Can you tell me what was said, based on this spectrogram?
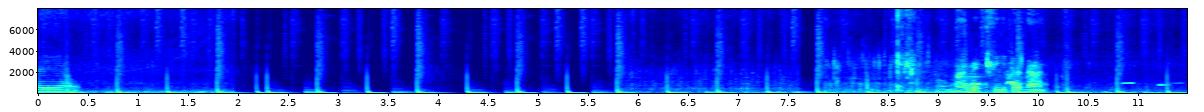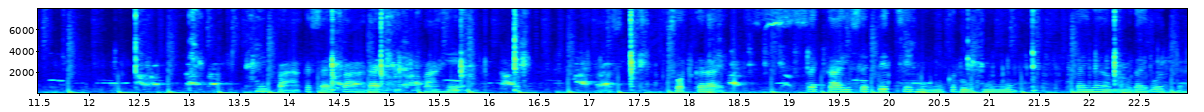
แล้ว มาเวกสีตนัดาษนี่ปลาก็ใส่ปลาได้ปลาเห็ดปลาสดก็ได้ใส่ไก่ใส่เป็ดใส่หมูกระดูกหมูใส่เนื้อหมูได้เบิดจ้า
